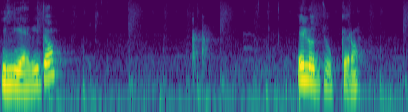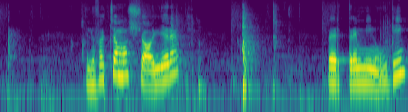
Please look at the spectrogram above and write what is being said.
il lievito e lo zucchero. E lo facciamo sciogliere per 3 minuti.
